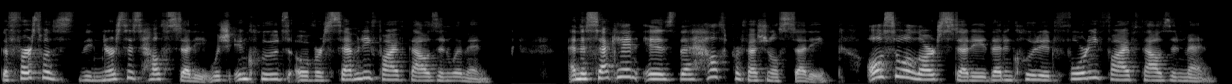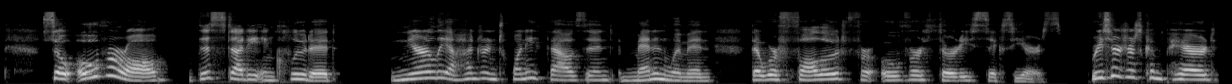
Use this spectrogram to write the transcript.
The first was the Nurses Health Study, which includes over 75,000 women. And the second is the health professional study, also a large study that included 45,000 men. So overall, this study included nearly 120,000 men and women that were followed for over 36 years. Researchers compared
